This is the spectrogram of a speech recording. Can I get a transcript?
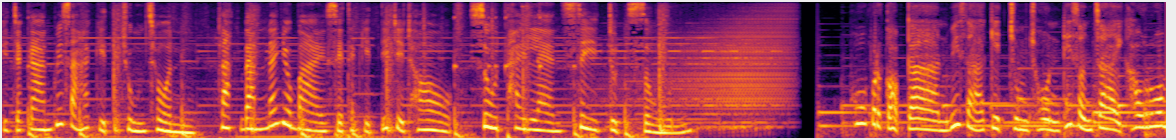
กิจการวิสาหกิจชุมชน ผลักดันนโยบายเศรษฐกิจดิจิทัล สู่ไทยแลนด์ 4.0 ผู้ประกอบการวิสาหกิจชุมชนที่สนใจเข้าร่วม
